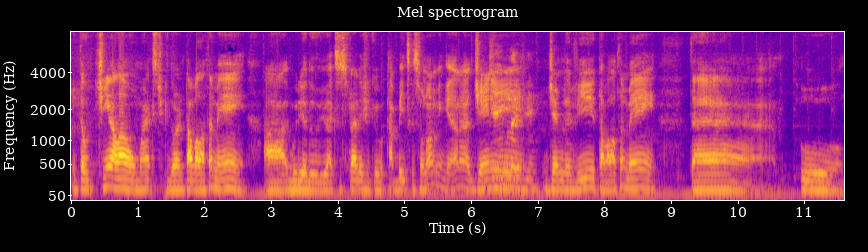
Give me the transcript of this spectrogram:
Então tinha lá o Mark Stickdorn, tava lá também. A guria do UX Strategy, que eu acabei de esquecer o nome, que era Jenny. Jamie Levy. Jamie Levy, tava lá também. É, o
